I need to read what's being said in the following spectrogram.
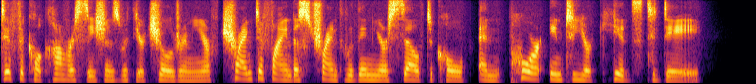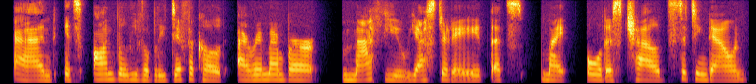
difficult conversations with your children. You're trying to find a strength within yourself to cope and pour into your kids today. And it's unbelievably difficult. I remember Matthew yesterday, that's my oldest child, sitting down,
